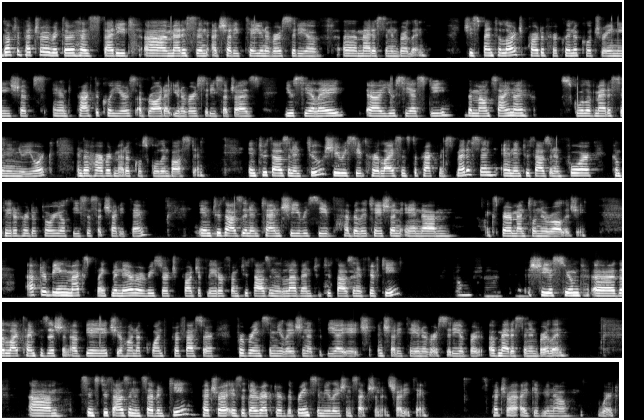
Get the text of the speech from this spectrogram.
Dr. Petra Ritter has studied uh, medicine at Charité University of uh, Medicine in Berlin. She spent a large part of her clinical traineeships and practical years abroad at universities such as UCLA, uh, UCSD, the Mount Sinai School of Medicine in New York, and the Harvard Medical School in Boston. In 2002, she received her license to practice medicine, and in 2004, completed her doctoral thesis at Charité. In 2010, she received habilitation in um, experimental neurology. After being Max Planck Minerva Research Project Leader from 2011 to 2015, she assumed uh, the lifetime position of BIH Johanna Quandt Professor for Brain Simulation at the BIH and Charité University of, of Medicine in Berlin. Um, since 2017, Petra is the director of the Brain Simulation section at Charité. So Petra, I give you now the word.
